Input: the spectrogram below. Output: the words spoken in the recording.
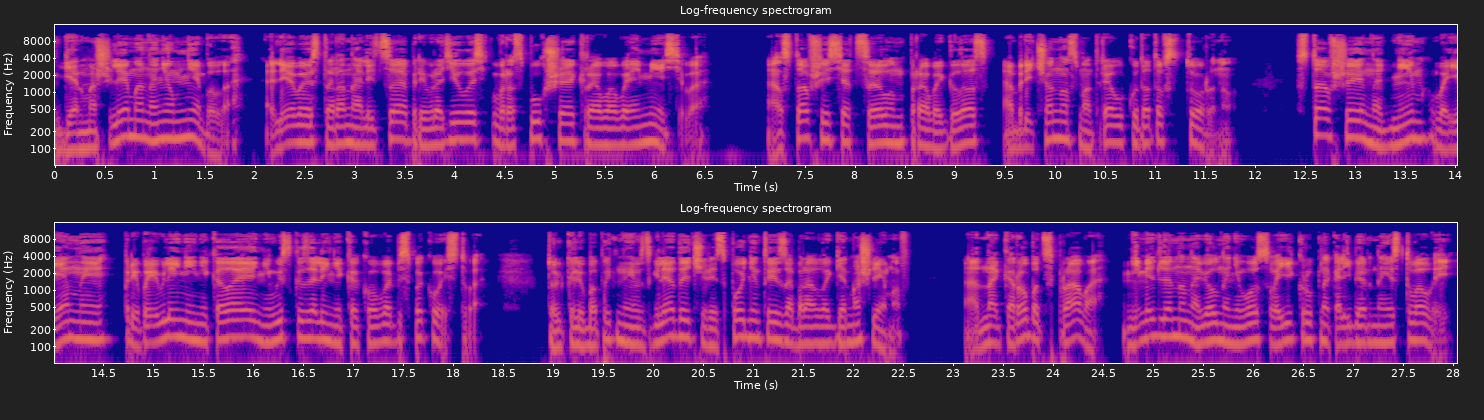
Гермошлема на нем не было, Левая сторона лица превратилась в распухшее кровавое месиво. Оставшийся целым правый глаз обреченно смотрел куда-то в сторону. Ставшие над ним военные при появлении Николая не высказали никакого беспокойства. Только любопытные взгляды через поднятые забрала гермошлемов. Однако робот справа немедленно навел на него свои крупнокалиберные стволы.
